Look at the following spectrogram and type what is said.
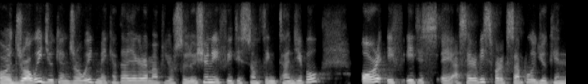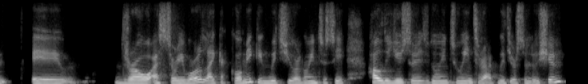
or draw it. You can draw it, make a diagram of your solution if it is something tangible. Or if it is a, a service, for example, you can uh, draw a storyboard like a comic in which you are going to see how the user is going to interact with your solution.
